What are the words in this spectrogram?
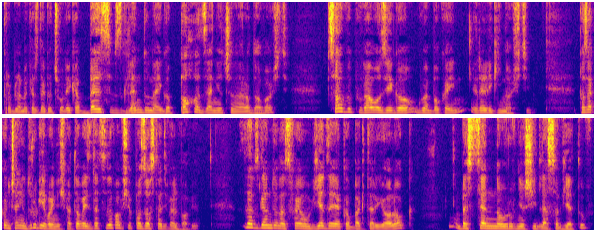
problemy każdego człowieka, bez względu na jego pochodzenie czy narodowość, co wypływało z jego głębokiej religijności. Po zakończeniu II wojny światowej zdecydował się pozostać w Lwowie. Ze względu na swoją wiedzę jako bakteriolog, bezcenną również i dla Sowietów,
